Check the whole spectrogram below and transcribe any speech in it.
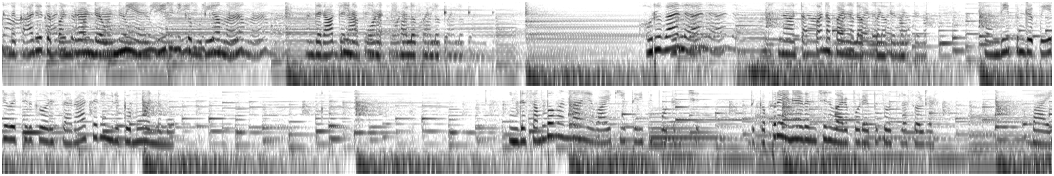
அந்த காரியத்தை பண்ணுறான்ற உண்மையை ஜீரணிக்க முடியாமல் அந்த ராத்திரி நான் போனேன் ஃபாலோ பண்ணிட்டு ஒருவேளை நான் தப்பான பையனை லவ் பண்ணிட்டேனோ? சந்தீப்ன்ற பேர் வச்சிருக்க ஒரு சராசரி மிருகமோ என்னமோ? இந்த சம்பவம் தான் என் வாழ்க்கையை திருப்பி போட்டுருச்சு. இதுக்கப்புறம் என்ன நடந்துச்சுன்னு வரப்போகிற எபிசோட்ஸில் சொல்கிறேன் பாய்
